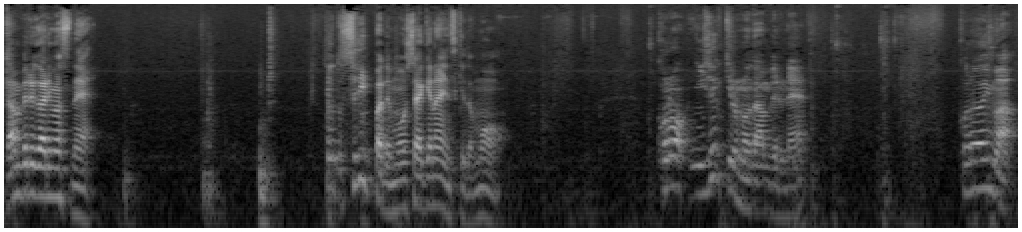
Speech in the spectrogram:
ダンベルがありますね。ちょっとスリッパで申し訳ないんですけどもこの2 0キロのダンベルねこれを今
